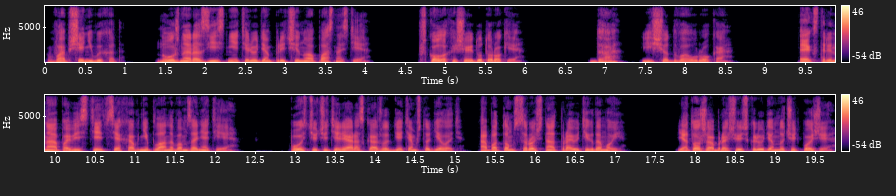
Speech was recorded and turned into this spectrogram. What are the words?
вообще не выход. Нужно разъяснить людям причину опасности. В школах еще идут уроки? Да, еще два урока. Экстренно оповестить всех о внеплановом занятии. Пусть учителя расскажут детям, что делать, а потом срочно отправить их домой. Я тоже обращусь к людям, но чуть позже.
